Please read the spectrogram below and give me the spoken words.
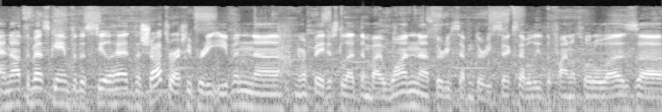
Yeah, not the best game for the Steelheads. The shots were actually pretty even. Uh, North Bay just led them by one, uh, 37-36, I believe the final total was. Uh,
